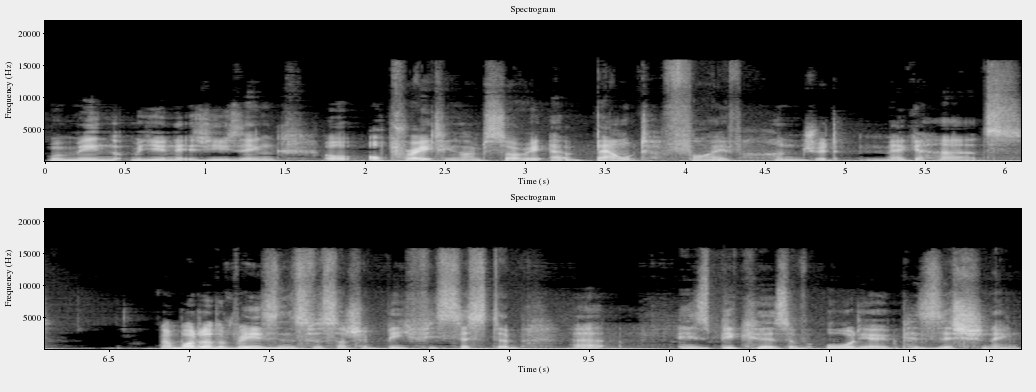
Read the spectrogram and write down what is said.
will mean that the unit is using, or operating, I'm sorry, at about 500 megahertz. Now, one of the reasons for such a beefy system uh, is because of audio positioning.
